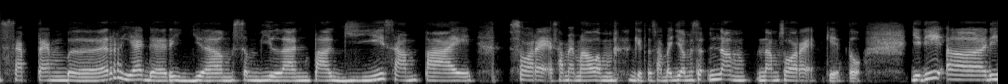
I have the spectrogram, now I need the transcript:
September ya dari jam 9 pagi sampai sore sampai malam gitu sampai jam 6 6 sore gitu. Jadi uh, di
